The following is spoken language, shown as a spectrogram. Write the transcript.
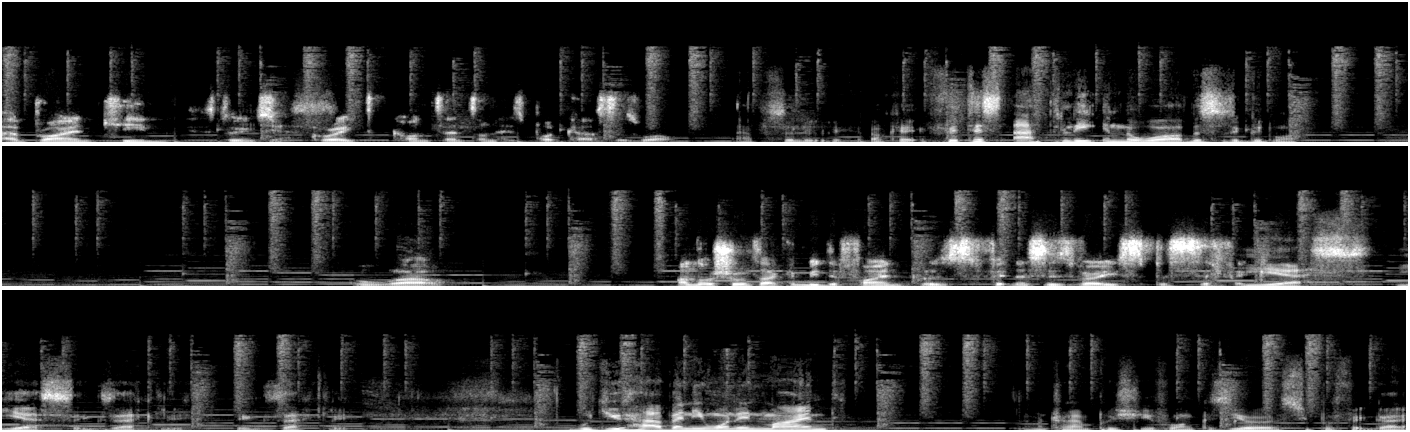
uh, Brian Keane, is doing some great content on his podcast as well. Absolutely. Okay. Fittest athlete in the world. This is a good one. Oh, wow. I'm not sure if that can be defined because fitness is very specific. Yes. Yes. Exactly. Exactly. Would you have anyone in mind? I'm gonna try and push you for one because you're a super fit guy.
